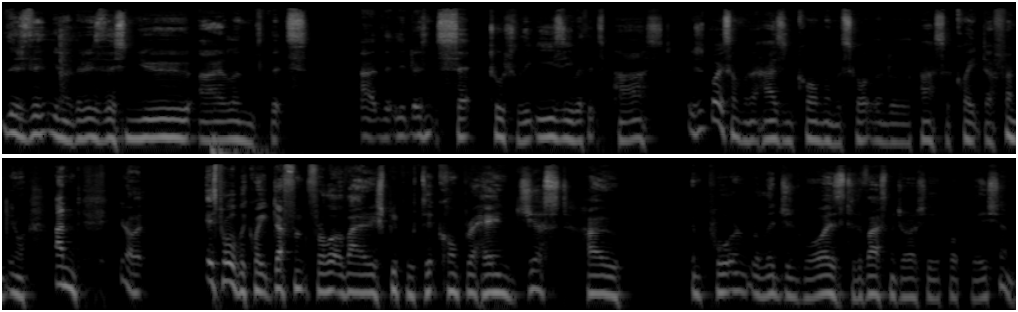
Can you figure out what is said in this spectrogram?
There's the you know there is this new Ireland that's uh, it doesn't sit totally easy with its past, which is probably something it has in common with Scotland, although the past are quite different, you know. And you know, it's probably quite different for a lot of Irish people to comprehend just how important religion was to the vast majority of the population.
